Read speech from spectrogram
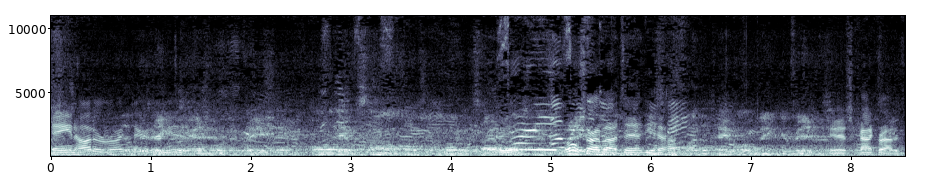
Kane Hodder right there. There he is. Only have sound function for the sidewalk. Oh, sorry about that. Yeah, By the table and make your bids. yeah it's kind of crowded.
